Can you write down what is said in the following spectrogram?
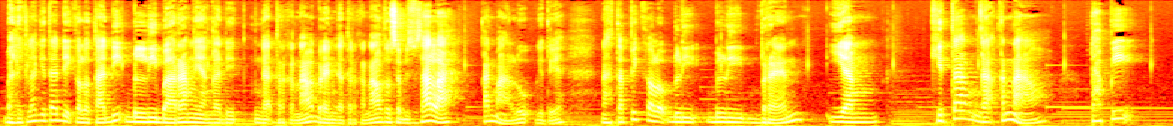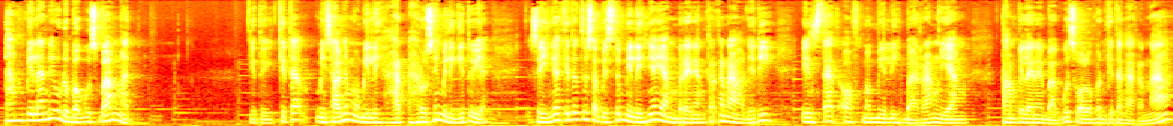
balik lagi tadi kalau tadi beli barang yang nggak nggak terkenal brand nggak terkenal terus habis itu salah kan malu gitu ya. Nah tapi kalau beli beli brand yang kita nggak kenal tapi tampilannya udah bagus banget. Gitu kita misalnya mau milih harusnya milih gitu ya. Sehingga kita tuh habis itu milihnya yang brand yang terkenal. Jadi instead of memilih barang yang tampilannya bagus walaupun kita nggak kenal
